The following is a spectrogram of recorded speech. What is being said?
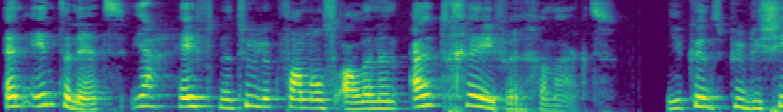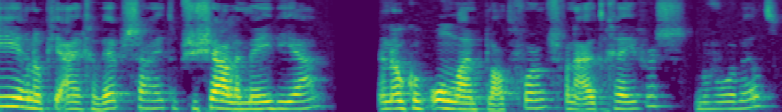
En internet ja, heeft natuurlijk van ons allen een uitgever gemaakt. Je kunt publiceren op je eigen website, op sociale media en ook op online platforms van uitgevers bijvoorbeeld.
